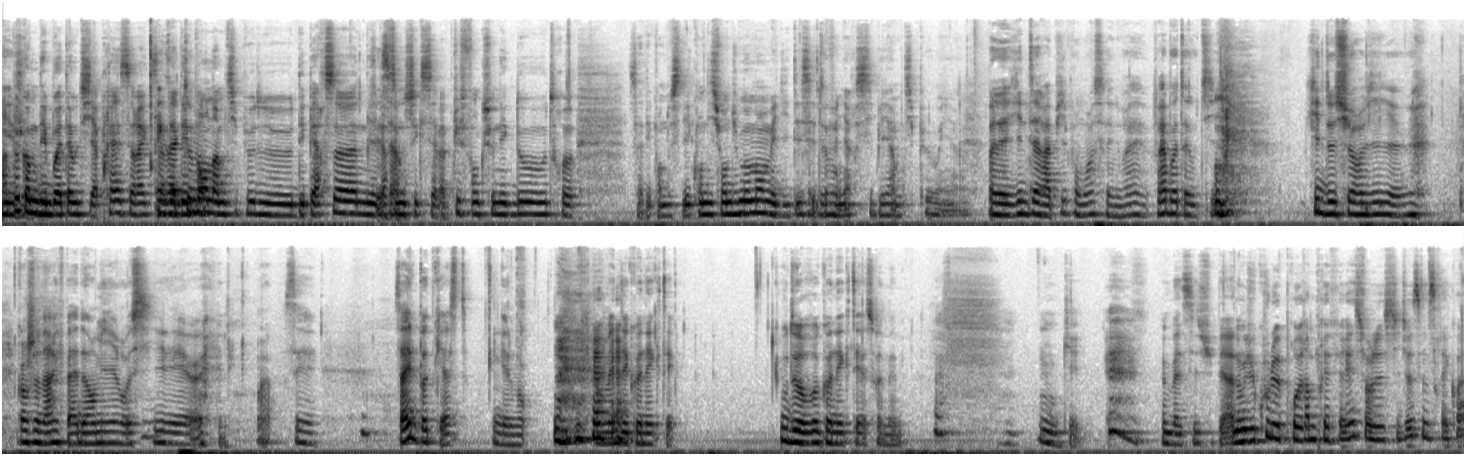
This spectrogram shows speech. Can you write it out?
un peu comme des boîtes à outils. Après, c'est vrai que ça va dépendre un petit peu de, des personnes. Des personnes, je sais que ça va plus fonctionner que d'autres. Ça dépend aussi des conditions du moment, mais l'idée, c'est de venir cibler un petit peu. Oui. la yin thérapie, pour moi, c'est une vraie, vraie boîte à outils. Kit de survie, euh, quand je n'arrive pas à dormir aussi. Euh, voilà, c'est... Ça aide le podcast également. Permet de déconnecter. Ou de reconnecter à soi-même. Ok. Bah, c'est super. Donc, du coup, le programme préféré sur le studio, ce serait quoi?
